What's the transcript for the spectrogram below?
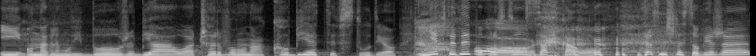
I on nagle mówi, Boże, biała, czerwona, kobiety w studio. I mnie wtedy po Och. prostu zatkało. I teraz myślę sobie, że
